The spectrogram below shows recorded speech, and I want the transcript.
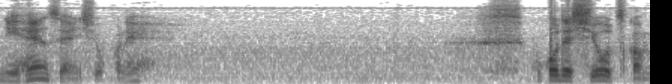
二編成にしようかね。ここで塩をつかむ。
